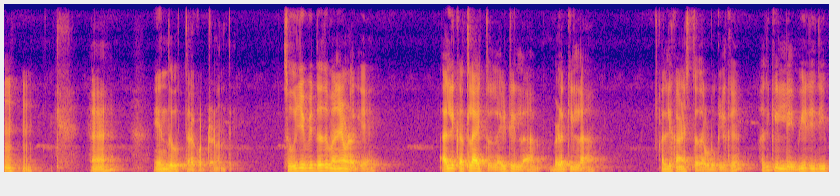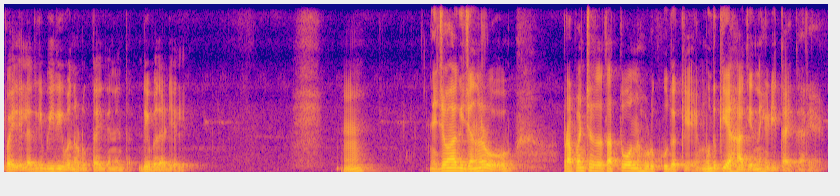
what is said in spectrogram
ಎಂದು ಉತ್ತರ ಕೊಟ್ಟಳಂತೆ ಸೂಜಿ ಬಿದ್ದದ್ದು ಮನೆಯೊಳಗೆ. ಅಲ್ಲಿ ಕತ್ಲಾಯಿತು ಲೈಟ್ ಇಲ್ಲ, ಬೆಳಕಿಲ್ಲ. ಅಲ್ಲಿ ಕಾಣಿಸ್ತದೆ ಹುಡುಕ್ಲಿಕ್ಕೆ? ಅದಕ್ಕೆ ಇಲ್ಲಿ ಬೀದಿ ದೀಪ ಇದೆ, ಇಲ್ಲಿ ಅದಕ್ಕೆ ಬೀದಿಗೆ ಬಂದು ಹುಡುಕ್ತಾ ಇದ್ದೇನೆ ಅಂತ ದೀಪದ ಅಡಿಯಲ್ಲಿ. ನಿಜವಾಗಿ ಜನರು ಪ್ರಪಂಚದ ತತ್ವವನ್ನು ಹುಡುಕುವುದಕ್ಕೆ ಮುದುಕಿಯ ಹಾದಿಯನ್ನು ಹಿಡಿತಾ ಇದ್ದಾರೆ.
